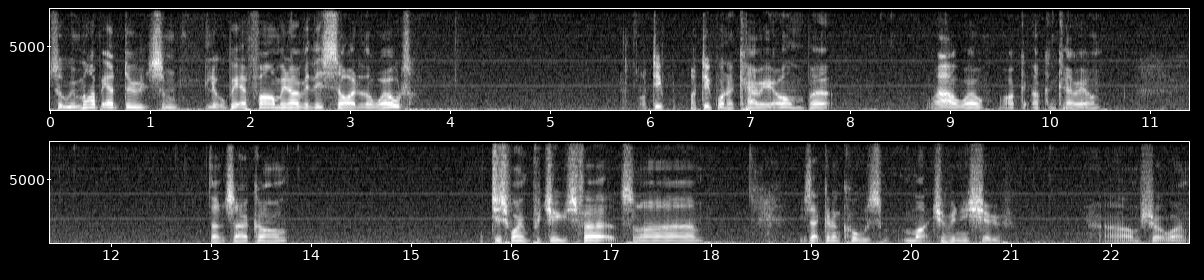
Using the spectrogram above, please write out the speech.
So we might be able to do some little bit of farming over this side of the world. I did I did want to carry it on, but oh well, I can, I can carry on. Don't say I can't. Just won't produce fertilizer. Um, is that going to cause much of an issue? Oh, I'm sure it won't.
